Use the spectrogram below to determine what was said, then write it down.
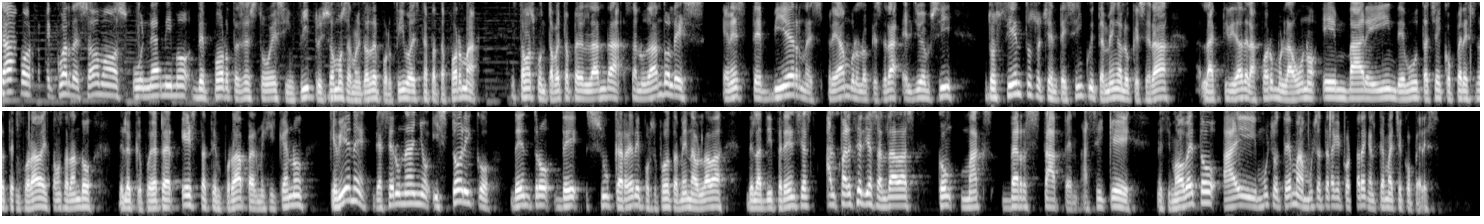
Regresamos, recuerde, somos Unánimo Deportes, esto es Infiltro y somos el monitor deportivo de esta plataforma. Estamos junto a Beto Perelanda saludándoles en este viernes, preámbulo a lo que será el UFC 285 y también a lo que será la actividad de la Fórmula 1 en Bahrein. Debuta Checo Pérez esta temporada. Estamos hablando de lo que podría traer esta temporada para el mexicano que viene de hacer un año histórico dentro de su carrera y por supuesto también hablaba de las diferencias, al parecer ya saldadas con Max Verstappen. Así que, mi estimado Beto, hay mucho tema, mucha tela que cortar en el tema de Checo Pérez.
